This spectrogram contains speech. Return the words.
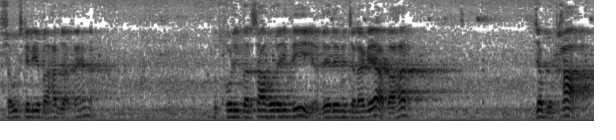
शौच के लिए बाहर जाते हैं ना। तो थोड़ी वर्षा हो रही थी, अंधेरे में चला गया बाहर। जब उठा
